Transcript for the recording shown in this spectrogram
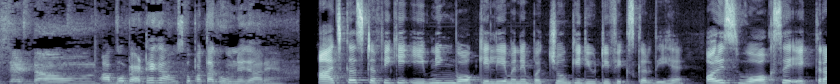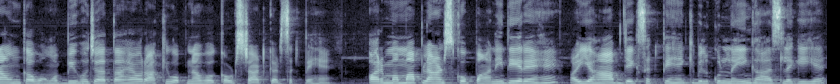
सेट डाउन अब वो बैठेगा उसको पता घूमने जा रहे हैं। आजकल स्टफ़ी की इवनिंग वॉक के लिए मैंने बच्चों की ड्यूटी फिक्स कर दी है और इस वॉक से एक तरह उनका वार्म अप भी हो जाता है और आके वो अपना वर्कआउट स्टार्ट कर सकते हैं। और ममा प्लांट्स को पानी दे रहे हैं और यहाँ आप देख सकते हैं कि बिल्कुल नई घास लगी है।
